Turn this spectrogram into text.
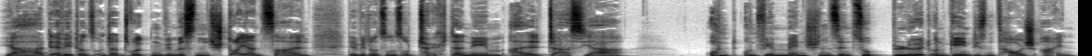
Ja, der wird uns unterdrücken, wir müssen Steuern zahlen, der wird uns unsere Töchter nehmen, all das, ja. Und, und wir Menschen sind so blöd und gehen diesen Tausch ein.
